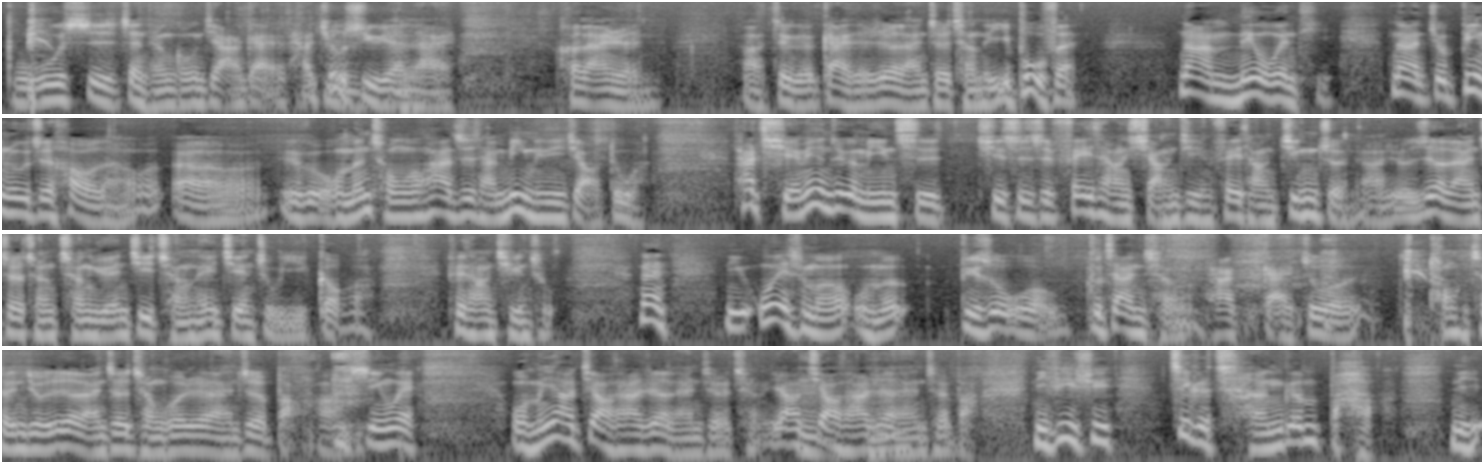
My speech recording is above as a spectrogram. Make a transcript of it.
不是郑成功加盖，它就是原来荷兰人啊这个盖的热兰遮城的一部分。那没有问题，那就并入之后呢，呃，这个我们从文化资产命名的角度啊，它前面这个名词其实是非常详尽、非常精准的啊，就是热兰遮城城垣及城内建筑遗构啊，非常清楚。那你为什么我们比如说我不赞成它改做统称就热兰遮城或热兰遮堡啊？是因为我们要叫它热兰遮城，要叫它热兰遮堡，你必须这个城跟堡，你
